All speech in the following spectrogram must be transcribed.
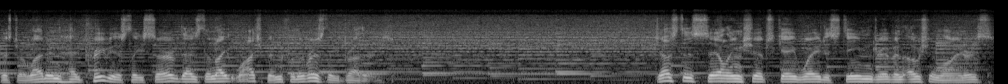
Mr. Lennon had previously served as the night watchman for the Risley brothers. Just as sailing ships gave way to steam driven ocean liners,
